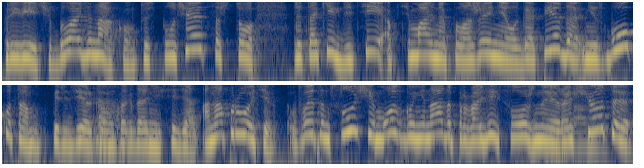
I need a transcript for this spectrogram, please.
при речи было одинаковым. То есть получается, что для таких детей оптимальное положение логопеда не сбоку там перед зеркалом, да. когда они сидят, а напротив. В этом случае мозгу не надо проводить сложные расчеты,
